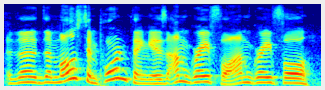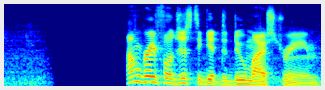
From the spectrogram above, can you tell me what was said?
the, the most important thing is I'm grateful. I'm grateful. I'm grateful just to get to do my stream.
